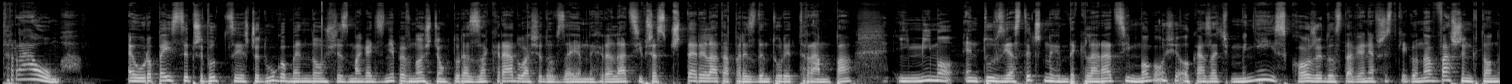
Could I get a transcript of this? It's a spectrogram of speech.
trauma. Europejscy przywódcy jeszcze długo będą się zmagać z niepewnością, która zakradła się do wzajemnych relacji przez 4 lata prezydentury Trumpa i mimo entuzjastycznych deklaracji mogą się okazać mniej skorzy do stawiania wszystkiego na Waszyngton,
